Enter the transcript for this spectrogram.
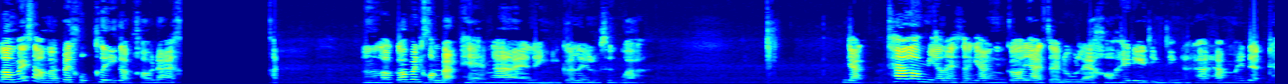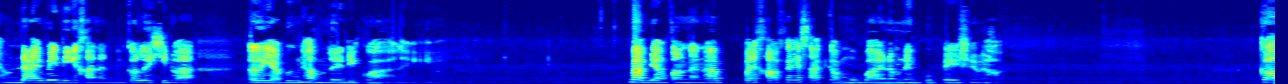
เราไม่สามารถไปคุกคลีกับเขาได้ ค่ะอืมแล้วก็เป็นคนแบบแพ้ง่ายอะไรอย่างงี้ก็เลยรู้สึกว่า อยากถ้าเรามีอะไรสักอย่างหนึ่งก็อยากจะดูแลเขาให้ดีจริงๆอะถ้าทำไม่ได้ทำได้ไม่ดีขนาดนั้นก็เลยคิดว่า เออ อย่าเพิ่งทำเลยดีกว่าอะไรอย่างงี้แบบอย่างตอนนั้นอะไปคาเฟ่สัตว์กับโมบายน้ำหนึ่งปูเป้ใช่ไหมคะก็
